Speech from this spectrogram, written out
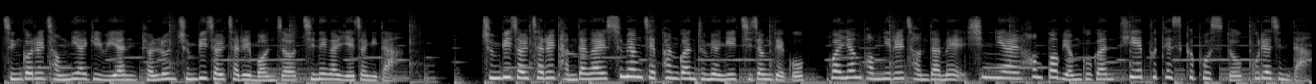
증거를 정리하기 위한 변론 준비 절차를 먼저 진행할 예정이다. 준비 절차를 담당할 수명 재판관 2명이 지정되고 관련 법리를 전담해 심리할 헌법연구관 TF 테스크포스도 꾸려진다.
